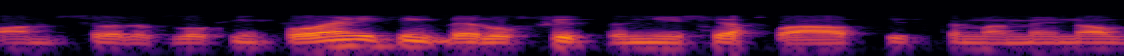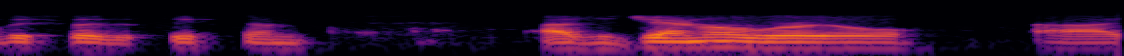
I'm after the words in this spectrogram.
I'm sort of looking for. Anything that'll fit the New South Wales system. I mean, obviously the system, as a general rule, uh,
